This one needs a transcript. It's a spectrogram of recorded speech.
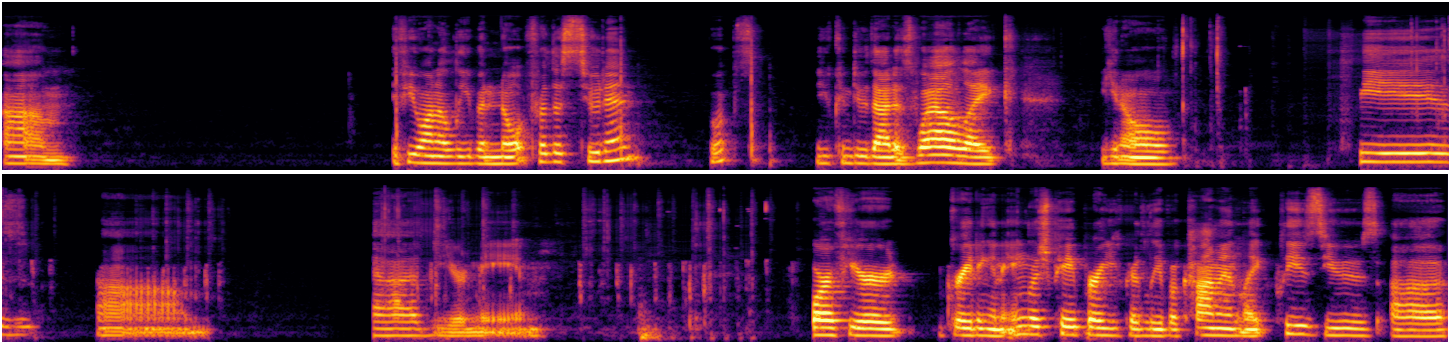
Um, if you want to leave a note for the student, whoops, you can do that as well. Like, you know, please um, add your name. Or if you're grading an English paper, you could leave a comment like, please use a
